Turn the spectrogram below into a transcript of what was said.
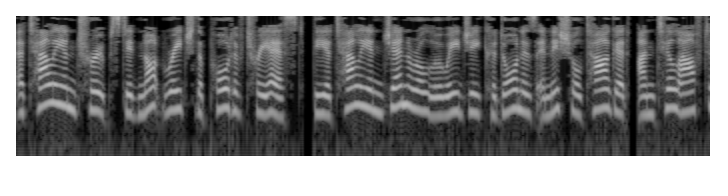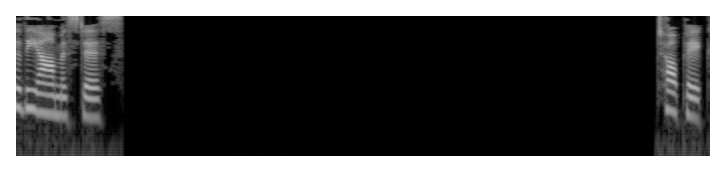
Italian troops did not reach the port of Trieste, the Italian general Luigi Cadorna's initial target, until after the armistice. Topic:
